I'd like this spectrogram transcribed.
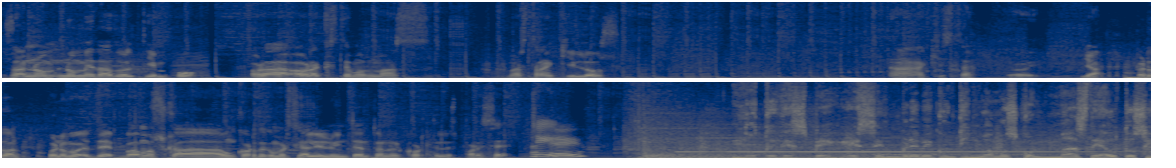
O sea, no, no me he dado el tiempo Ahora, ahora que estemos más, más tranquilos. Ah, aquí está. Ay, Ya, perdón. Bueno, de- vamos a un corte comercial y lo intento en el corte, ¿les parece? Sí. No te despegues, en breve continuamos con más de Autos y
